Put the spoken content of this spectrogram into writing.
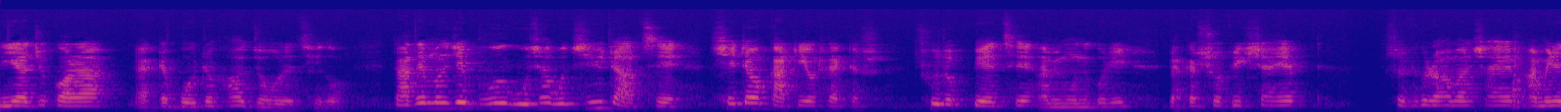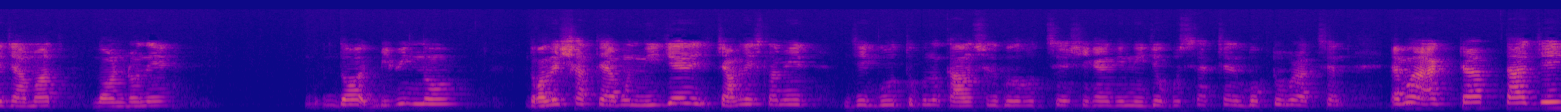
লিয়াজ করা, একটা বৈঠক হওয়া জরুরি ছিল। তাদের মধ্যে যে ভুল বুঝাবুঝিটা আছে, সেটাও কাটিয়ে ওঠার একটা সুযোগ পেয়েছে, আমি মনে করি। ডাক্তার শফিক সাহেব, শফিকুর রহমান সাহেব, আমিরে জামাত, লন্ডনে বিভিন্ন দলের সাথে এবং নিজের জামাত ইসলামের যে গুরুত্বপূর্ণ কাউন্সিলগুলো হচ্ছে, সেখানে তিনি নিজে উপস্থিত থাকছেন, বক্তব্য রাখছেন এবং একটা তার যেই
